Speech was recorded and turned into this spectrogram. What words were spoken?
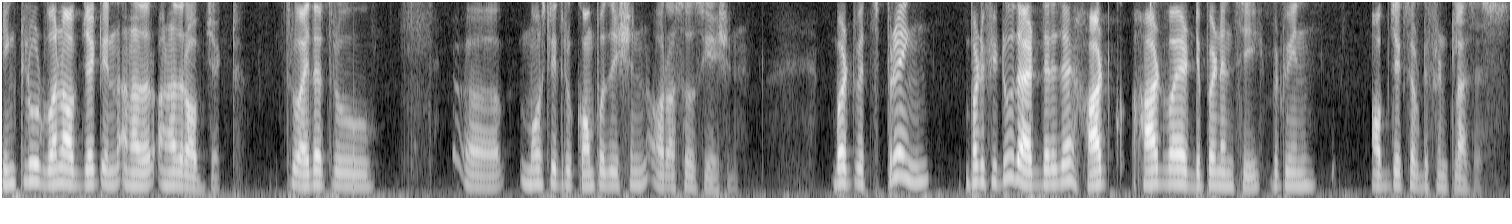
include one object in another another object through either through uh, mostly through composition or association. But with spring but if you do that there is a hard hardwired dependency between objects of different classes.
